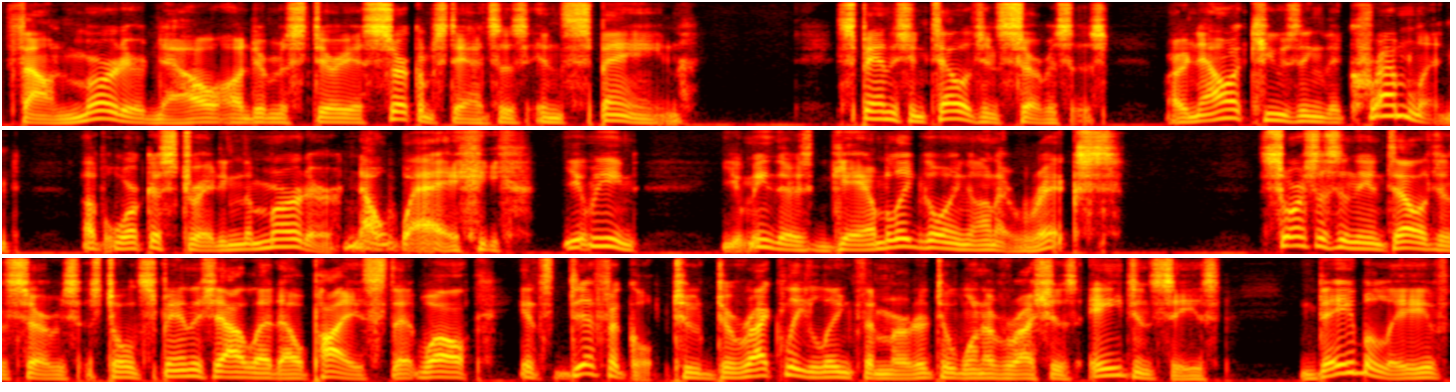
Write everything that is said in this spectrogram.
found murdered now under mysterious circumstances in Spain. Spanish intelligence services are now accusing the Kremlin of orchestrating the murder. No way. You mean you mean there's gambling going on at Rick's? Sources in the intelligence services told Spanish outlet El País that while it's difficult to directly link the murder to one of Russia's agencies, they believe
